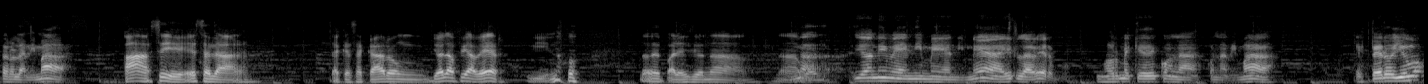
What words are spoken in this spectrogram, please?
pero la animada. Ah, sí, esa es la, la que sacaron. Yo la fui a ver y no, no me pareció nada. nada, Yo ni me, ni me animé a irla a ver. Mejor me quedé con la, con la animada. Espero yo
